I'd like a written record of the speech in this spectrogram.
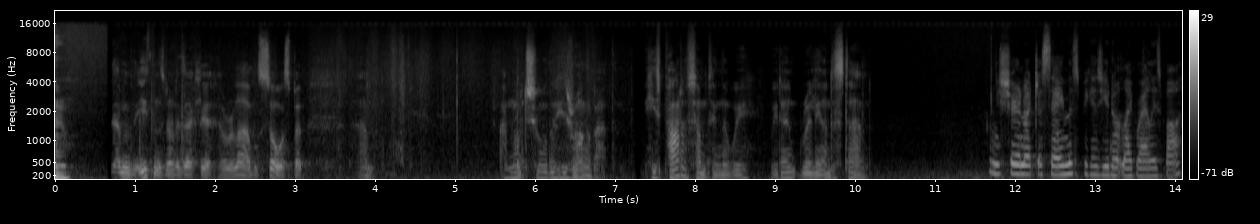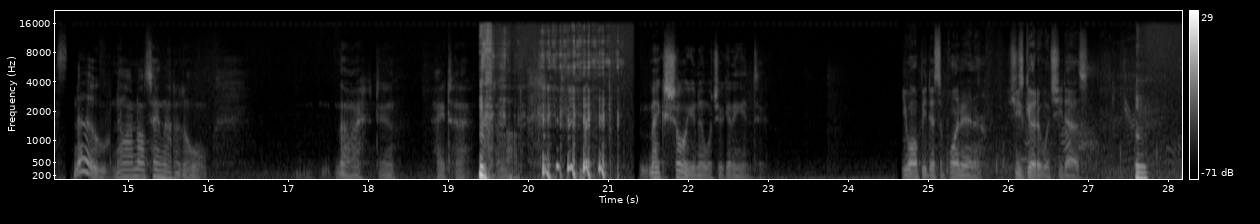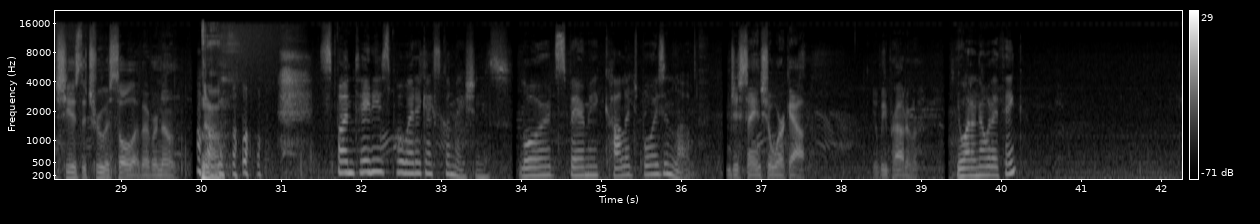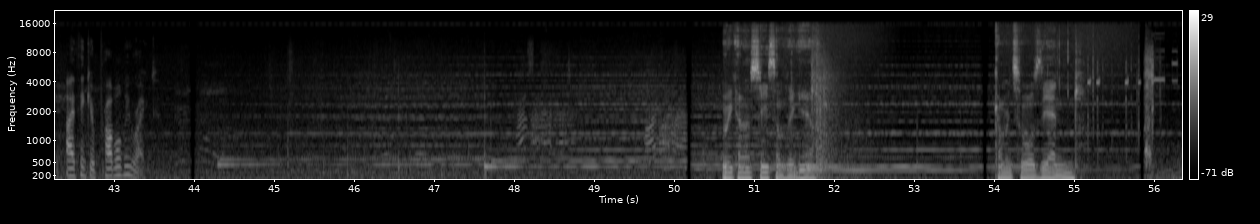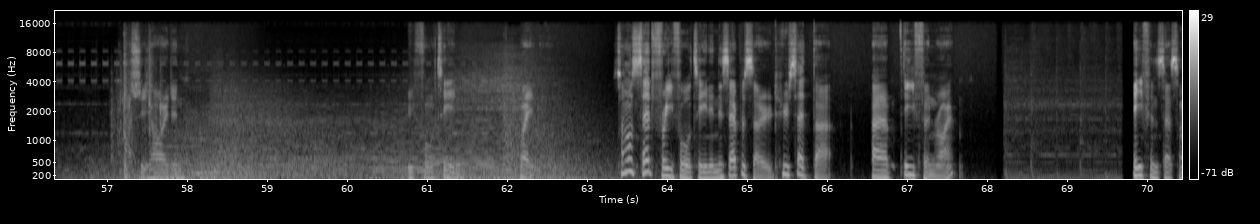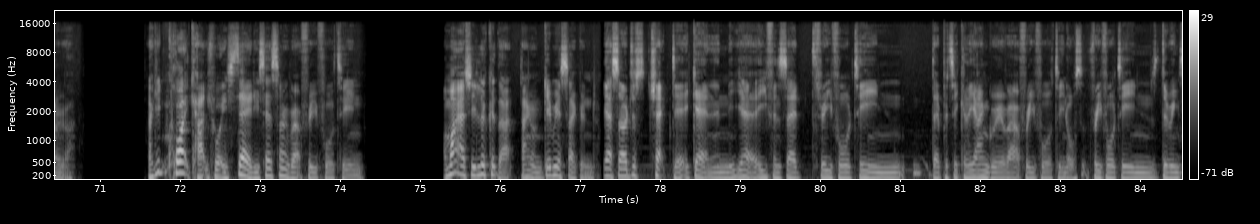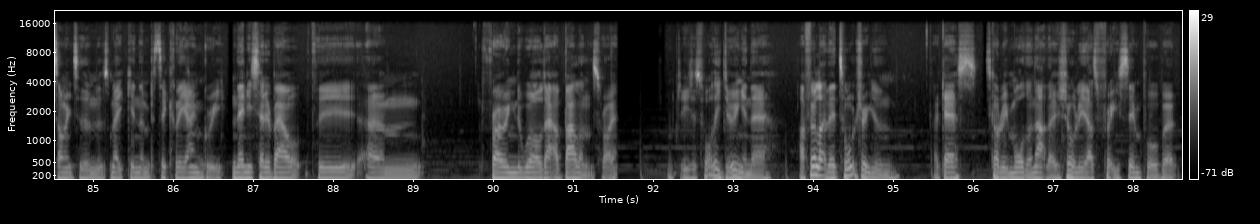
Um, Ethan's not exactly a, a reliable source, but um, I'm not sure that he's wrong about them. He's part of something that we, we don't really understand. You sure you're not just saying this because you don't like Riley's boss? No, no, I'm not saying that at all. Though I do hate her a lot. Make sure you know what you're getting into. You won't be disappointed in her. She's good at what she does. Hmm. She is the truest soul I've ever known. No. Spontaneous poetic exclamations. Lord, spare me college boys in love. I'm just saying she'll work out. You'll be proud of her. You want to know what I think? I think you're probably right. We're gonna see something here. Coming towards the end. She's hiding. 314. Wait. Someone said 314 in this episode. Who said that? Uh, Ethan, right? Ethan said something. I didn't quite catch what he said. He said something about 314. I might actually look at that. Hang on, give me a second. Yeah, so I just checked it again, and yeah, Ethan said 314. They're particularly angry about 314, or 314's doing something to them that's making them particularly angry. And then he said about the um, throwing the world out of balance, right? Oh, Jesus, what are they doing in there? I feel like they're torturing them. I guess it's got to be more than that, though. Surely that's pretty simple, but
